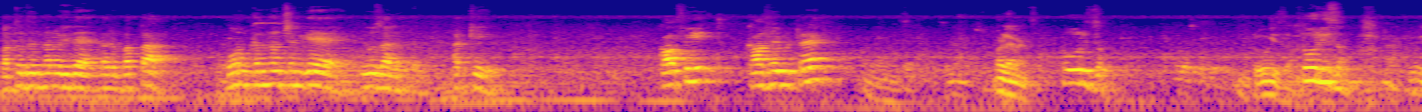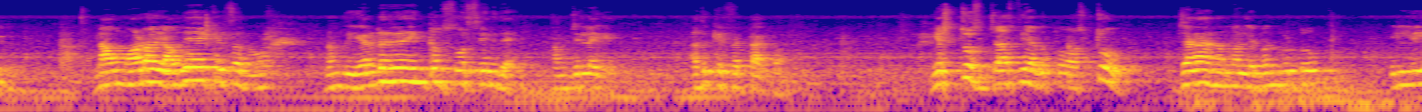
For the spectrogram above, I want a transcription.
ಭತ್ತದಿಂದನೂ ಇದೆ, ಆದರೆ ಭತ್ತ ಓನ್ ಕನ್ಸಂಪ್ಷನ್ಗೆ ಯೂಸ್ ಆಗುತ್ತೆ. ಅಕ್ಕಿ. ಕಾಫಿ ಕಾಫಿ ಬಿಟ್ಟರೆ ಒಳ್ಳೆ ಮೆಣಸು ಟೂರಿಸಮ್ ಟೂರಿಸಮ್ ಟೂರಿಸಮ್ ನಾವು ಮಾಡೋ ಯಾವುದೇ ಕೆಲಸನೂ ನಮ್ಮದು ಎರಡನೇ ಇನ್ಕಮ್ ಸೋರ್ಸ್ ಏನಿದೆ ನಮ್ಮ ಜಿಲ್ಲೆಗೆ ಅದಕ್ಕೆ ಎಫೆಕ್ಟ್ ಆಗ್ಬಾರ್ದು. ಎಷ್ಟು ಜಾಸ್ತಿ ಆಗುತ್ತೋ ಅಷ್ಟು ಜನ ನಮ್ಮಲ್ಲಿ ಬಂದ್ಬಿಟ್ಟು ಇಲ್ಲಿ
